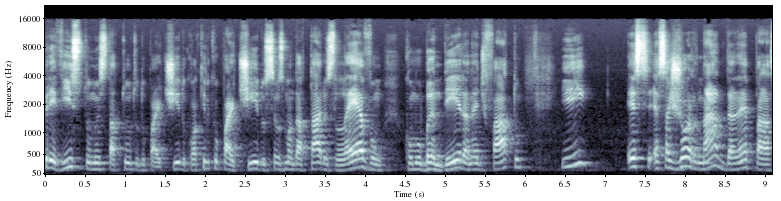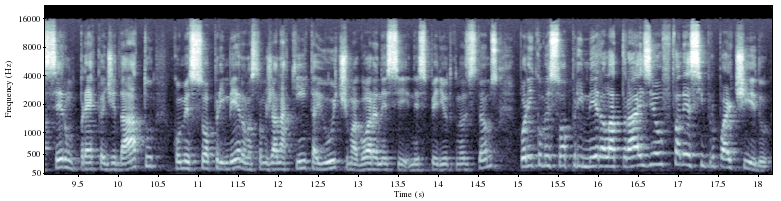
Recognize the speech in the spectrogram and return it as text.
previsto no estatuto do partido, com aquilo que o partido, seus mandatários levam como bandeira, né, de fato. E esse, essa jornada né, para ser um pré-candidato começou a primeira, nós estamos já na quinta e última agora nesse, nesse período que nós estamos, porém começou a primeira lá atrás e eu falei assim para o partido.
